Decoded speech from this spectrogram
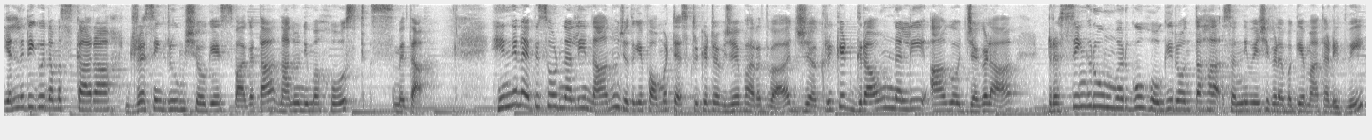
ಎಲ್ಲರಿಗೂ ನಮಸ್ಕಾರ. ಡ್ರೆಸ್ಸಿಂಗ್ ರೂಮ್ ಶೋಗೆ ಸ್ವಾಗತ. ನಾನು ನಿಮ್ಮ ಹೋಸ್ಟ್ ಸ್ಮಿತಾ. ಹಿಂದಿನ ಎಪಿಸೋಡ್ನಲ್ಲಿ ನಾನು ಜೊತೆಗೆ former test cricketer Vijay Bharadwaj cricket ಗ್ರೌಂಡ್ನಲ್ಲಿ ಆಗೋ ಜಗಳ ಡ್ರೆಸ್ಸಿಂಗ್ ರೂಮ್ವರೆಗೂ ಹೋಗಿರುವಂತಹ ಸನ್ನಿವೇಶಗಳ ಬಗ್ಗೆ ಮಾತಾಡಿದ್ವಿ.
